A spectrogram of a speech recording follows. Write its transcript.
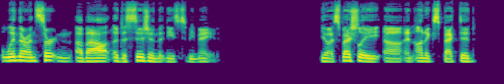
when they're uncertain about a decision that needs to be made you know especially uh, an unexpected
